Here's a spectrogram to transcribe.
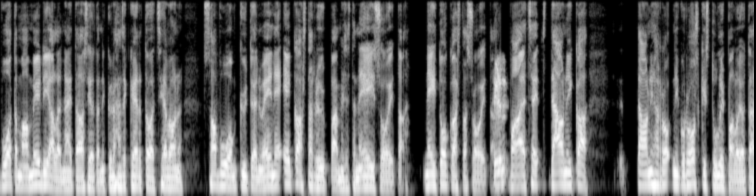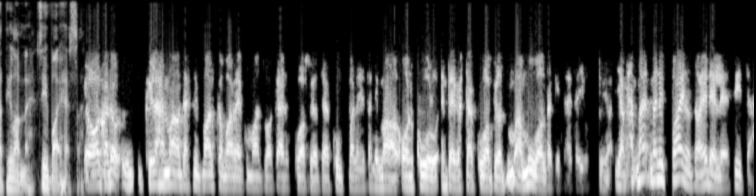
vuotamaan medialle näitä asioita, niin kyllähän se kertoo, että siellä on savu on kytenyt. Ei ne ekasta ryyppäämisestä, ne ei soita. Ne ei tokasta soita, Kyllä. vaan että tämä on ika, tämä on ihan ro, niin kuin roskistulipalo jo tämä tilanne siinä vaiheessa. Joo, kato, kyllähän mä oon tässä nyt matkan kun mä oon tuolla käynyt Kuopiota ja kumppaneita, niin mä oon kuullut, en pelkästään Kuopiota, mä oon muualtakin näitä juttuja. Ja mä, mä nyt painotan edelleen sitä,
